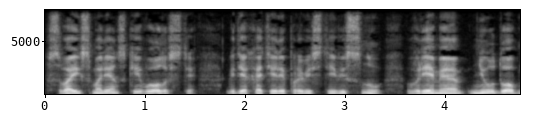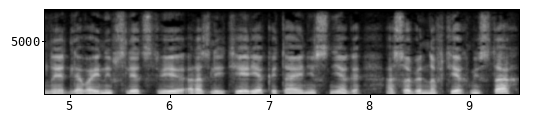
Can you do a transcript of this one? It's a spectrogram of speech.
в свои смоленские волости, где хотели провести весну, время неудобное для войны вследствие разлития рек и таяния снега, особенно в тех местах,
